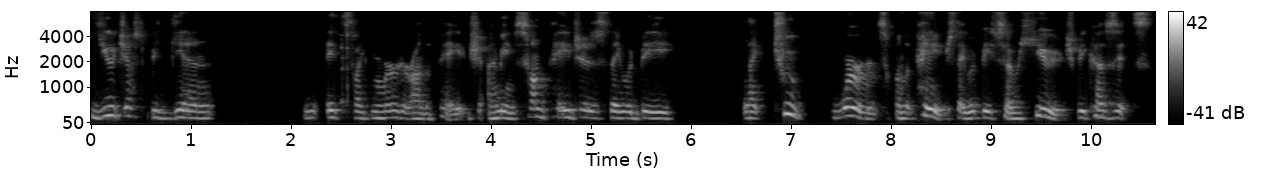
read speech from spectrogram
you just begin. It's like murder on the page. I mean, some pages they would be like two words on the page. They would be so huge because it's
